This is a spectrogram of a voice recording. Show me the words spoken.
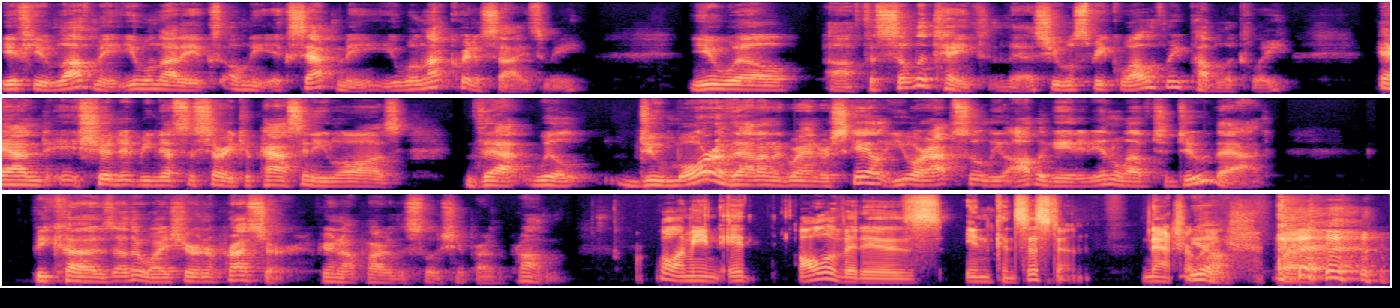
if you love me, you will not ex only accept me, you will not criticize me. You will uh, facilitate this. You will speak well of me publicly. And should it be necessary to pass any laws that will do more of that on a grander scale, you are absolutely obligated in love to do that because otherwise you're an oppressor. If you're not part of the solution, you're part of the problem. Well, I mean, it all of it is inconsistent naturally. Yeah. but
